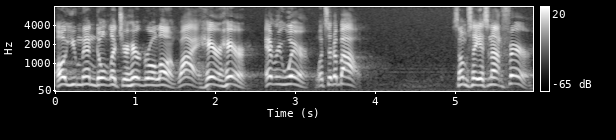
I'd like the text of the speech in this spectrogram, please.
Oh, you men don't let your hair grow long. Why? Hair, hair, everywhere. What's it about? Some say it's not fair.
